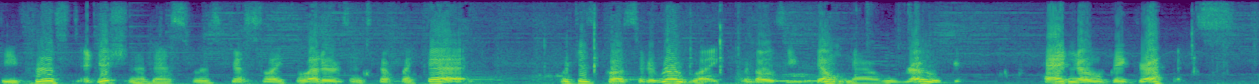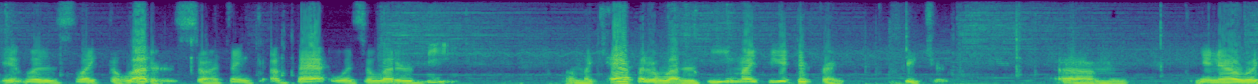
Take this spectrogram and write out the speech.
the first edition of this was just like letters and stuff like that, which is closer to roguelike. For those of you who don't know, Rogue had no big graphics. It was like the letters, so I think a bat was a letter B. Um, a capital letter B might be a different creature. Um, you know, a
